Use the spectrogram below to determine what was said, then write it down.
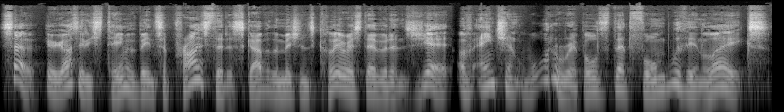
So, Curiosity's team have been surprised to discover the mission's clearest evidence yet of ancient water ripples that formed within lakes.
